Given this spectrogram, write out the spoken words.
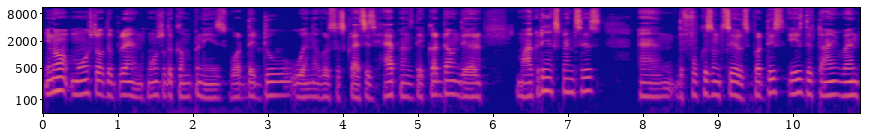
you know most of the brands most of the companies what they do whenever such crisis happens they cut down their marketing expenses and they focus on sales. But this is the time when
